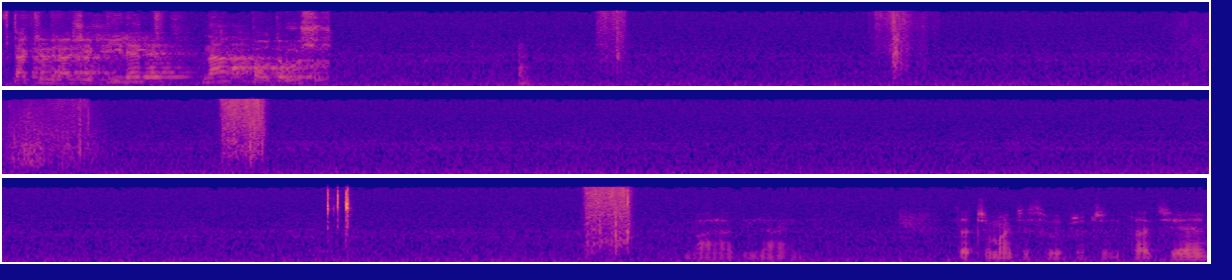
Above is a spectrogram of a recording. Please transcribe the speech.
W takim razie bilet na podróż. Zatrzymacie sobie, przeczytacie.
